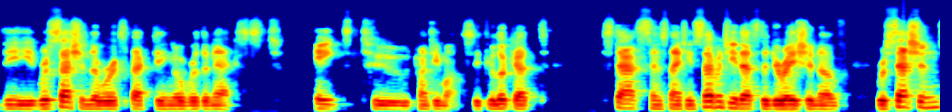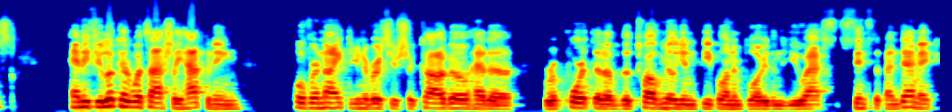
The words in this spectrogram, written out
the recession that we're expecting over the next eight to 20 months. If you look at stats since 1970, that's the duration of recessions. And if you look at what's actually happening overnight, the University of Chicago had a report that of the 12 million people unemployed in the US since the pandemic,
